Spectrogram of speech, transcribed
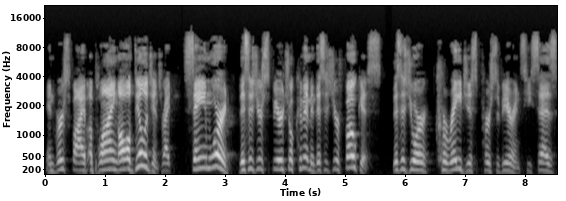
in verse 5, applying all diligence, right? Same word. This is your spiritual commitment. This is your focus. This is your courageous perseverance. He says,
